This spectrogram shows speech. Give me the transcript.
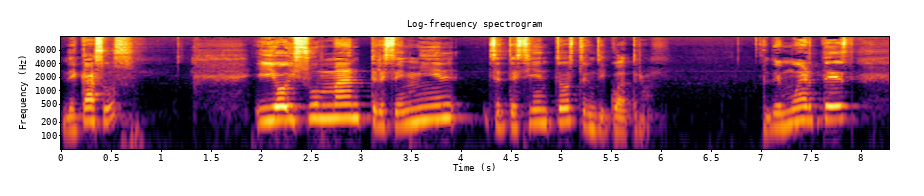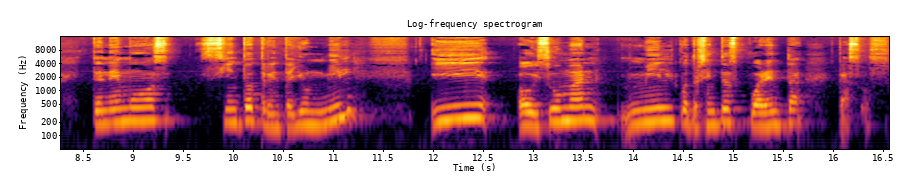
de casos y hoy suman 13.734. De muertes tenemos 131.000 y hoy suman 1.440 casos.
